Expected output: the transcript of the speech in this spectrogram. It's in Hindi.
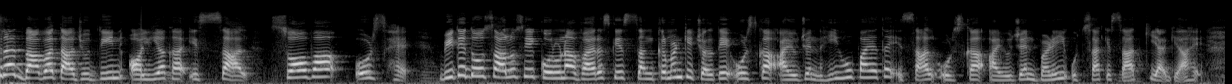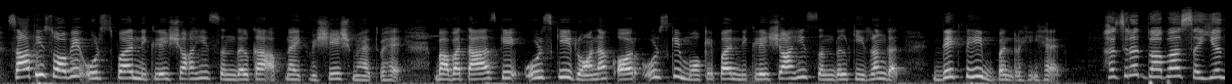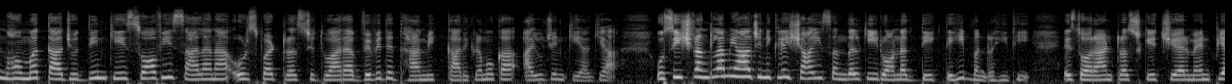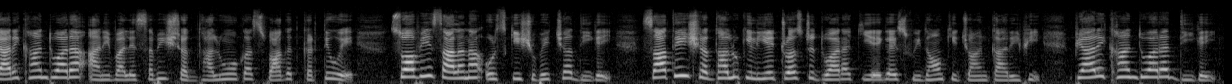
हज़रत बाबा ताजुद्दीन औलिया का इस साल सौवा उर्स है। बीते दो सालों से कोरोना वायरस के संक्रमण के चलते उर्स का आयोजन नहीं हो पाया था। इस साल उर्स का आयोजन बड़े ही उत्साह के साथ किया गया है। साथ ही सौवे उर्स पर निकले शाही संदल का अपना एक विशेष महत्व है। बाबा ताज के उर्स की रौनक और उर्स के मौके पर निकले शाही संदल की रंगत देखते ही बन रही है। हज़रत बाबा सैयद मोहम्मद ताजुद्दीन के सौवीं सालाना उर्स पर ट्रस्ट द्वारा विविध धार्मिक कार्यक्रमों का आयोजन किया गया। उसी श्रृंखला में आज निकले शाही संदल की रौनक देखते ही बन रही थी। इस दौरान ट्रस्ट के चेयरमैन प्यारे खान द्वारा आने वाले सभी श्रद्धालुओं का स्वागत करते हुए सौवीं सालाना उर्स की शुभेच्छा दी गई। साथ ही श्रद्धालु के लिए ट्रस्ट द्वारा किए गए सुविधाओं की जानकारी भी प्यारे खान द्वारा दी गई।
